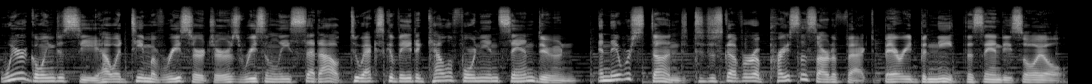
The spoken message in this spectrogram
we're going to see how a team of researchers recently set out to excavate a Californian sand dune, and they were stunned to discover a priceless artifact buried beneath the sandy soil.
